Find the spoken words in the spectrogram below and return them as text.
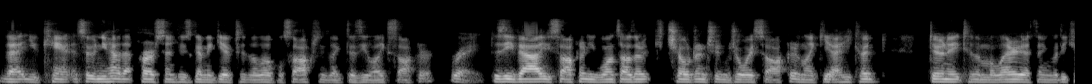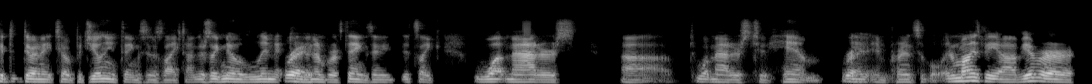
that you can't. And so when you have that person who's going to give to the local soccer, like, does he like soccer? right. Does he value soccer and he wants other children to enjoy soccer? And like yeah he could donate to the malaria thing but he could donate to a bajillion things in his lifetime. There's like no limit to the number of things and it's like what matters uh what matters to him right. in, in principle. It reminds me of have you ever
